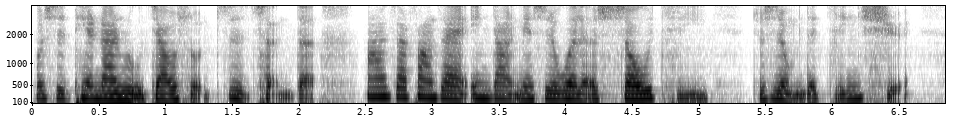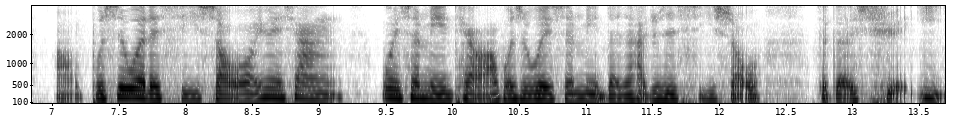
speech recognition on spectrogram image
或是天然乳胶所制成的。那它再放在阴道里面是为了收集，就是我们的经血哦，不是为了吸收哦，因为像。卫生棉条啊，或是卫生棉等等，它就是吸收这个血液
